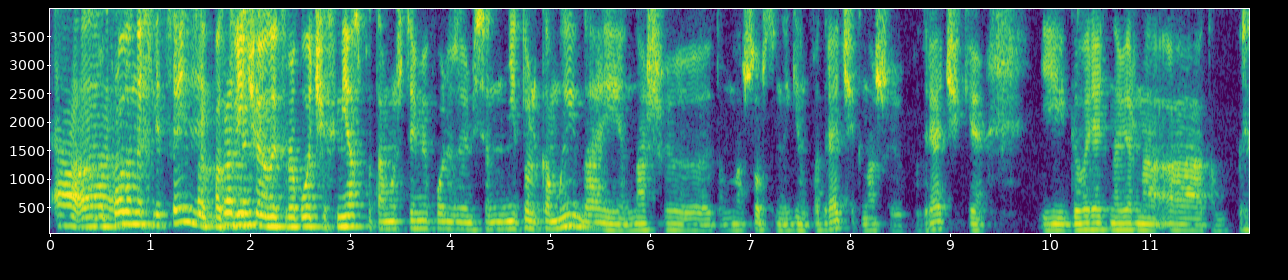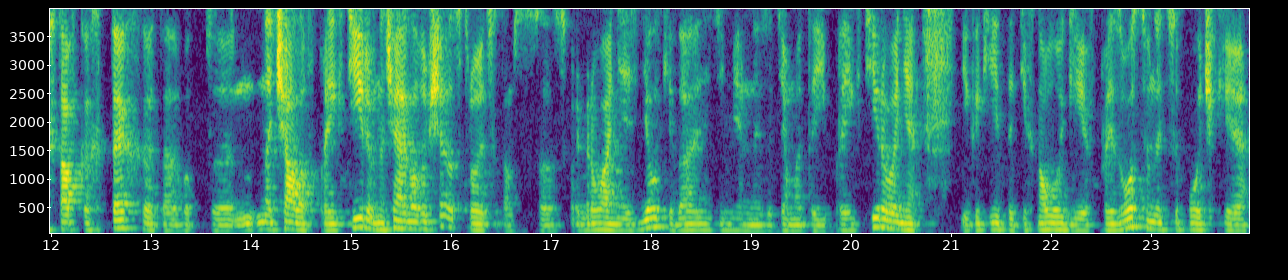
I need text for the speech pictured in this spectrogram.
А, ну, проданных лицензий, Продан... подключенных рабочих мест, потому что ими пользуемся не только мы, да, и наши, там, наш собственный генподрядчик, наши подрядчики. И говорить, наверное, о там, приставках тех, это вот э, начало в проектировании, начало вообще строится там с, с формирования сделки, да, земельной, затем это и проектирование, и какие-то технологии в производственной цепочке,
